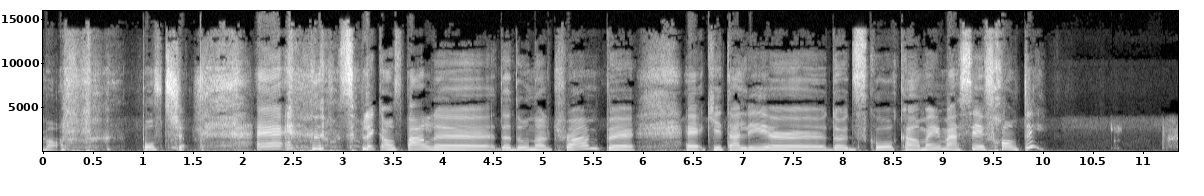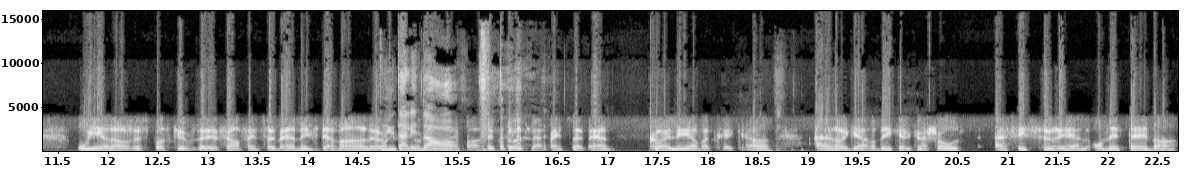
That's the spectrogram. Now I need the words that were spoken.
bon. Pauvre petit chat. Euh, je voulais qu'on se parle euh, de Donald Trump, euh, euh qui est allé d'un discours quand même assez effronté. Oui, alors je ne sais pas ce que vous avez fait en fin de semaine. Évidemment, là, on est allé dehors. Vous avez passé toute la fin de semaine collé à votre écran à regarder quelque chose assez surréel. On était dans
